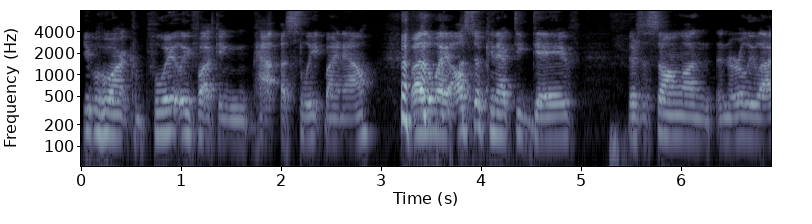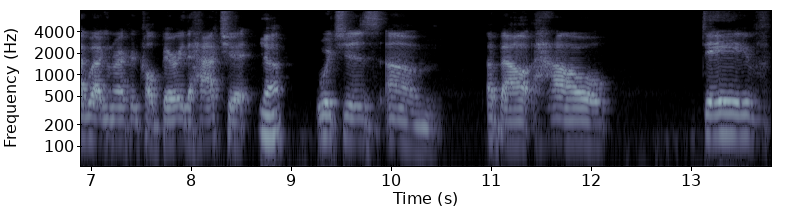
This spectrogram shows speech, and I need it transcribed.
people who aren't completely fucking ha- asleep by now. By the way, also connecting Dave, there's a song on an early Lagwagon record called "Bury the Hatchet," Yeah. which is um, about how Dave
